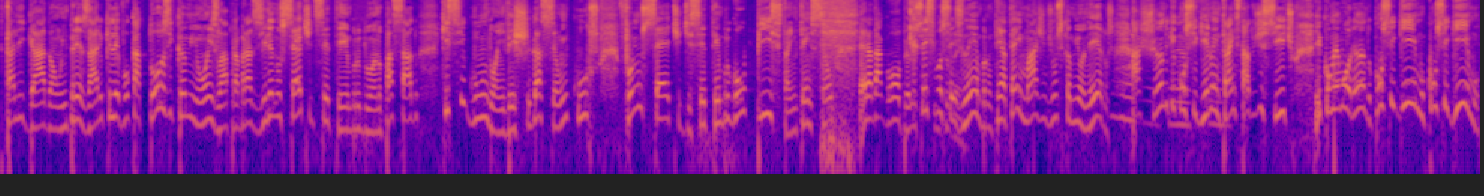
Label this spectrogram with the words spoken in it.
está ligada a um empresário que levou 14 caminhões lá para Brasília no 7 de setembro do ano passado, que segundo a investigação em curso, foi um 7 de setembro golpista, a intenção era dar golpe. Eu não sei se vocês lembram, tem até imagem de uns caminhoneiros achando que conseguiram entrar em estado de sítio e comemorando. Conseguimos, conseguimos.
